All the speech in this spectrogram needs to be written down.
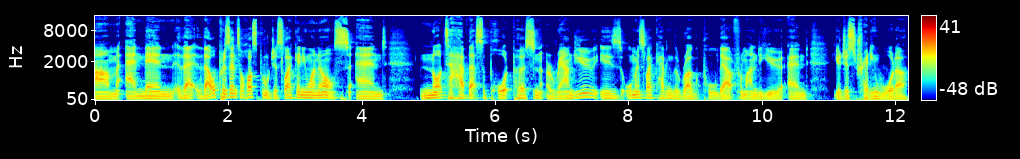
Um, and then that they'll present to hospital just like anyone else. And not to have that support person around you is almost like having the rug pulled out from under you and you're just treading water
